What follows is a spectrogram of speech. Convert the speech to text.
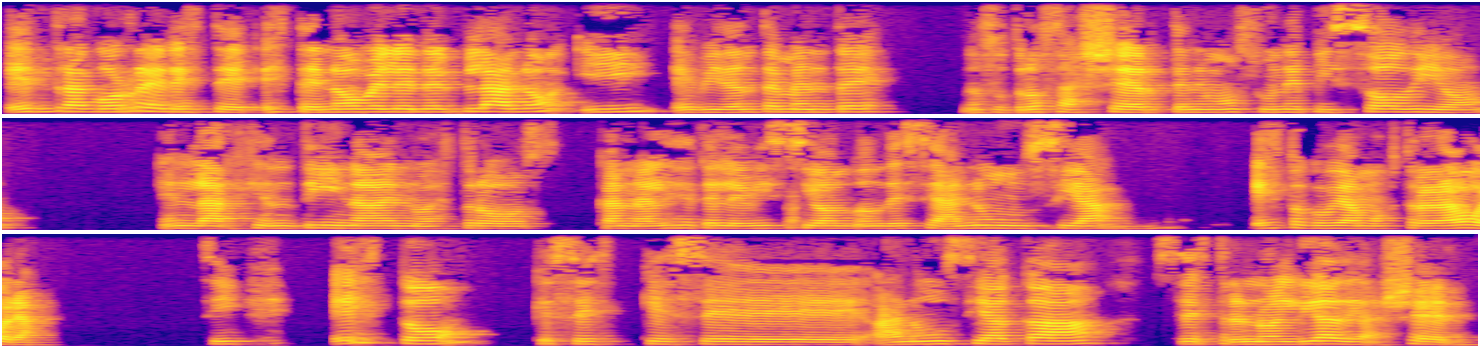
entra a correr este, este Nobel en el plano y evidentemente nosotros ayer tenemos un episodio en la Argentina, en nuestros canales de televisión, donde se anuncia esto que voy a mostrar ahora. ¿sí? Esto que se, que se anuncia acá se estrenó el día de ayer.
